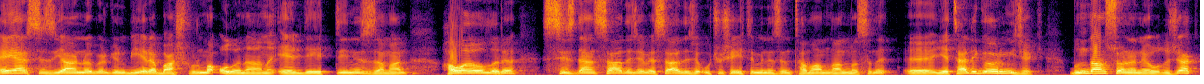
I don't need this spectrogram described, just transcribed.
Eğer siz yarın öbür gün bir yere başvurma olanağını elde ettiğiniz zaman hava yolları sizden sadece ve sadece uçuş eğitiminizin tamamlanmasını e, yeterli görmeyecek. Bundan sonra ne olacak?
